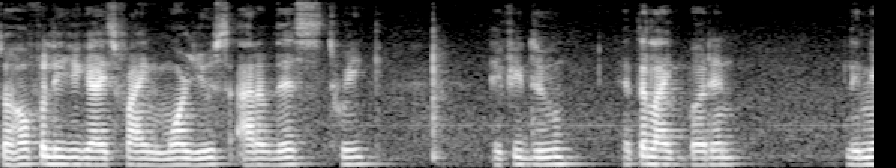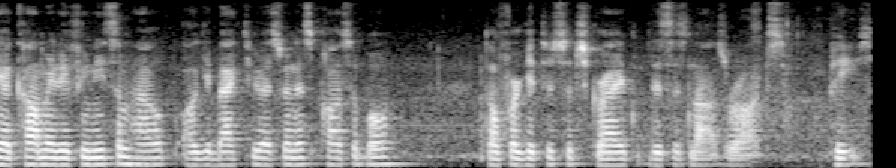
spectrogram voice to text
so hopefully you guys find more use out of this tweak if you do hit the like button leave me a comment if you need some help I'll get back to you as soon as possible don't forget to subscribe. This is Nas Rocks. Peace.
